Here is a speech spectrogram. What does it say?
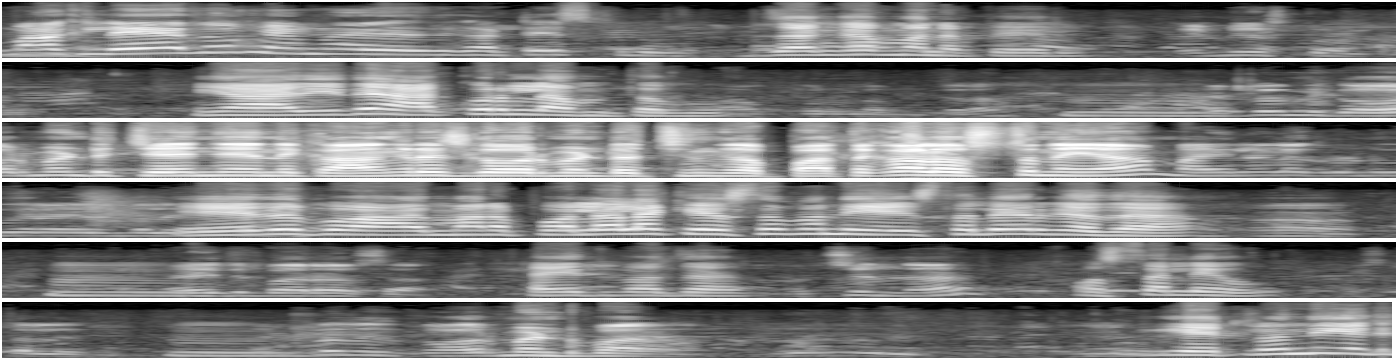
మాకు లేదు మేము కట్టేసుకున్నాం. జంగమ్మ మన పేరు. ఇదే ఆకుకూరలు అమ్ముతాము. ఎట్లుంది గవర్నమెంట్ చేంజ్ అయింది? కాంగ్రెస్ గవర్నమెంట్ వచ్చింది కదా పథకాలు వస్తున్నాయా? మహిళలకు రెండు వేల ఐదు వందలు ఏదో బా- మన పొలాలకు వేస్తామని వేస్తలేరు కదా. ఆ, ఉమ్. రైతు భరోసా. రైతు బజార్ వచ్చిందా? వస్తలేవు. వస్తలేదు. ఉమ్. ఎట్లుంది గవర్నమెంట్ పాలన? ఇక ఎట్లుంది ఇక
